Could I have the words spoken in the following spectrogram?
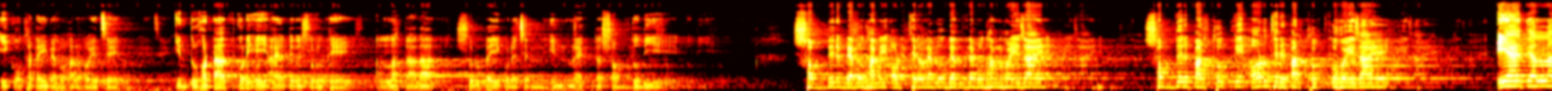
এই কথাটাই ব্যবহার হয়েছে। কিন্তু হঠাৎ করে এই আয়াতের শুরুতে আল্লাহ তাআলা শুরুটাই করেছেন ভিন্ন একটা শব্দ দিয়ে। শব্দের ব্যবধানে অর্থেরও ব্যবধান হয়ে যায়। শব্দের পার্থক্যে অর্থের পার্থক্য হয়ে যায়। আয়াতে আল্লাহ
